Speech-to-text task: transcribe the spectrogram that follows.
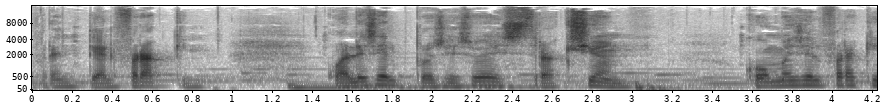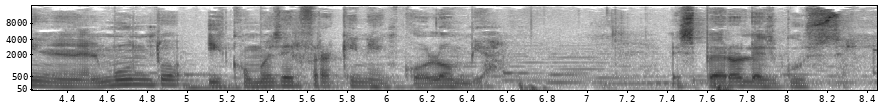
frente al fracking, cuál es el proceso de extracción, cómo es el fracking en el mundo y cómo es el fracking en Colombia. Espero les guste.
